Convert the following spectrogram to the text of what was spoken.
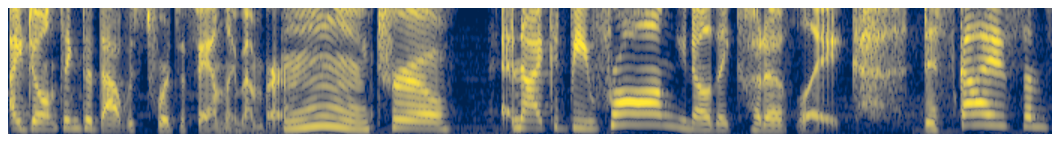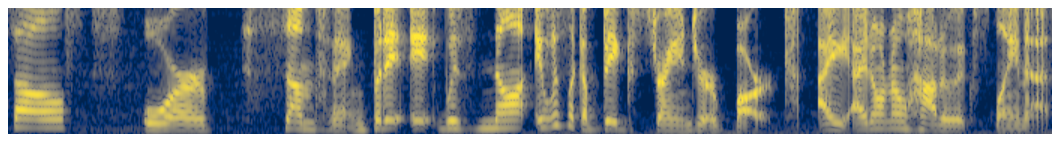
I don't think that that was towards a family member. Mm, true. And I could be wrong. You know, they could have like disguised themselves or something, but it, it was not, it was like a big stranger bark. I, I don't know how to explain it.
